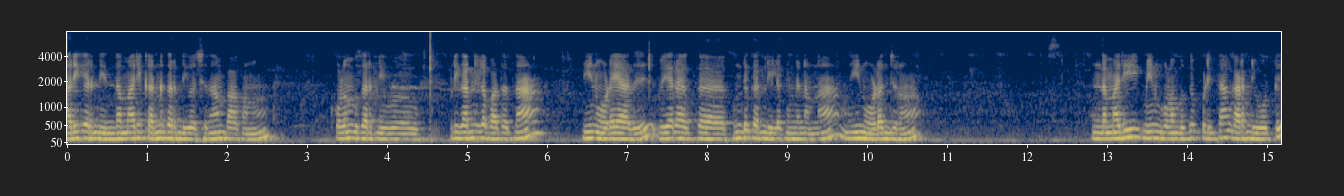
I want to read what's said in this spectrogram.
அரிகரண்டி இந்த மாதிரி கண்ணு கரண்டி வச்சு தான் பார்க்கணும். குழம்பு கரண்டி இப்படி கரண்டியில் பார்த்தா தான் மீன் உடையாது. வேறு க குண்டு கரண்டியில் கிண்டினோம்னா மீன் உடஞ்சிரும். இந்த மாதிரி மீன் குழம்புக்கு இப்படித்தான் கரண்டி போட்டு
